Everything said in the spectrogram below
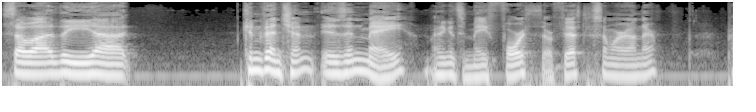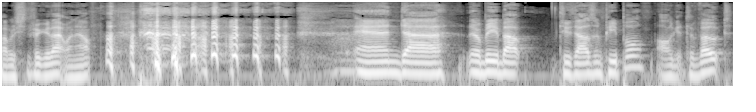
So, uh, the uh, convention is in May. I think it's May 4th or 5th, somewhere around there. Probably should figure that one out. and uh, there'll be about 2,000 people. I'll get to vote.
